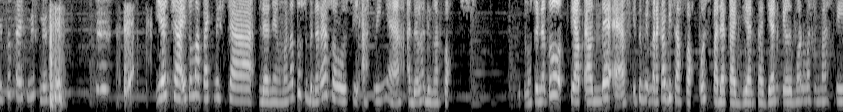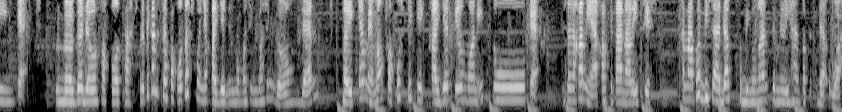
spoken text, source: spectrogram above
itu teknis gak sih? Iya, Ca, itu mah teknis, Ca. Dan yang mana tuh sebenarnya solusi aslinya adalah dengan fokus gitu. Maksudnya tuh tiap LDF itu mereka bisa fokus pada kajian-kajian keilmuan masing-masing kayak lembaga dakwah fakultas. Berarti kan setiap fakultas punya kajian ilmu masing-masing dong dan baiknya memang fokus di kajian keilmuan itu kayak misalkan ya kalau kita analisis kenapa bisa ada kebingungan pemilihan topik dakwah?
